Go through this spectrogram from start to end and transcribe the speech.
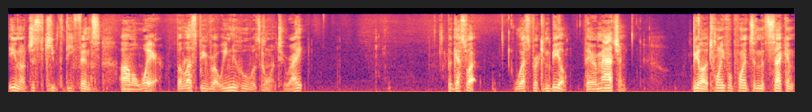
you know, just to keep the defense um, aware. But let's be real, we knew who was going to, right? But guess what? Westbrook and Beal, they were matching. Beal had 24 points in the second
